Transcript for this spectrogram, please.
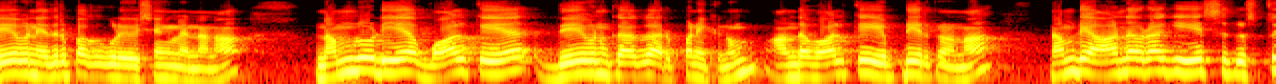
தேவன் எதிர்பார்க்கக்கூடிய விஷயங்கள் என்னென்னா நம்மளுடைய வாழ்க்கையை தேவனுக்காக அர்ப்பணிக்கணும். அந்த வாழ்க்கை எப்படி இருக்கணும்னா நம்முடைய ஆண்டவராக இயேசு கிறிஸ்து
